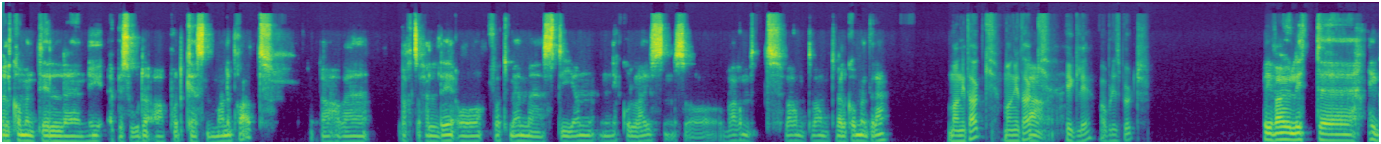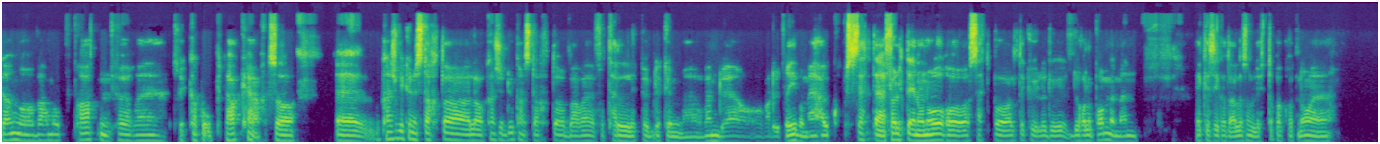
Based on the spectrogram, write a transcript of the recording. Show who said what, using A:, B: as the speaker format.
A: Velkommen til en ny episode av podkasten Manneprat. Da har jeg vært så heldig og fått med meg Stian Nikolaisen, så varmt, varmt, varmt velkommen til deg.
B: Mange takk. mange takk.
A: Ja.
B: Hyggelig å bli spurt.
A: Vi var jo litt eh, i gang å varme opp praten før jeg trykka på opptak her, så eh, kanskje vi kunne starte, eller kanskje du kan starte og bare fortelle litt publikum eh, hvem du er og hva du driver med. Jeg har jo sett deg, fulgt deg noen år og sett på alt det kule du, du holder på med, men det er ikke sikkert alle som lytter akkurat nå, eh,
